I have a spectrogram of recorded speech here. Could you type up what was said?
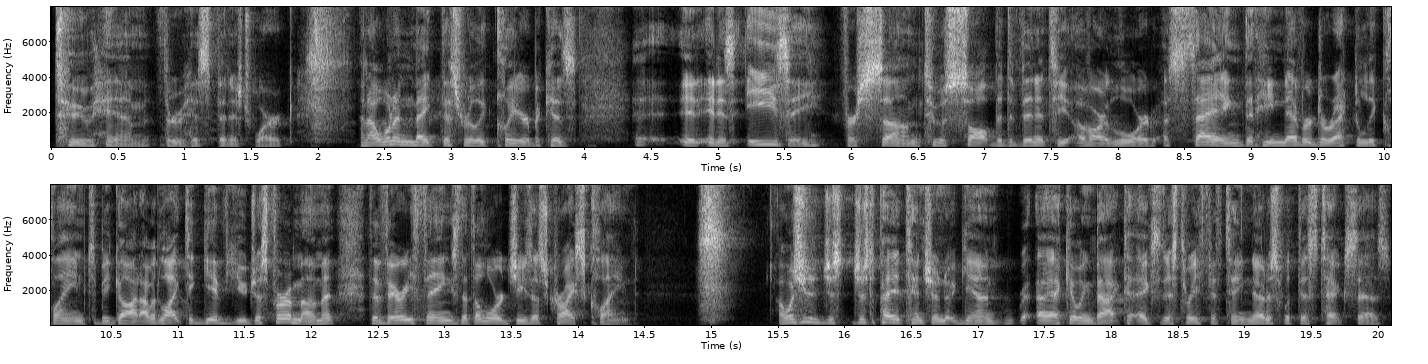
to him through his finished work. And I want to make this really clear because it, it is easy for some to assault the divinity of our Lord, a saying that he never directly claimed to be God. I would like to give you, just for a moment, the very things that the Lord Jesus Christ claimed. I want you to just, just pay attention again, echoing back to Exodus 3.15. Notice what this text says.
